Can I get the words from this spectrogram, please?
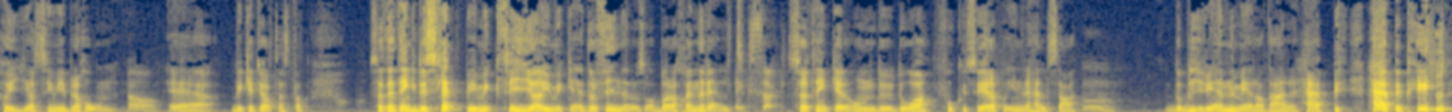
höja sin vibration. Ja, Eh, vilket jag har testat. Så att jag tänker det släpper ju mycket, frigör ju mycket endorfiner och så bara generellt. exakt. Så jag tänker om du då fokuserar på inre hälsa Mm. Då blir det ännu mer av det här happy, happy pill.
